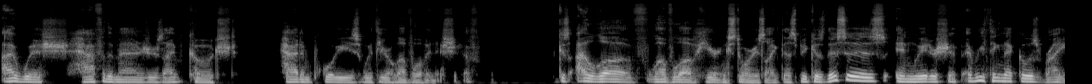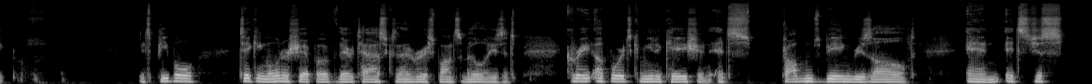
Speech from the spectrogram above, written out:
I wish half of the managers I've coached had employees with your level of initiative because I love, love, love hearing stories like this because this is in leadership everything that goes right. It's people taking ownership of their tasks and their responsibilities. It's great upwards communication. It's problems being resolved. And it's just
